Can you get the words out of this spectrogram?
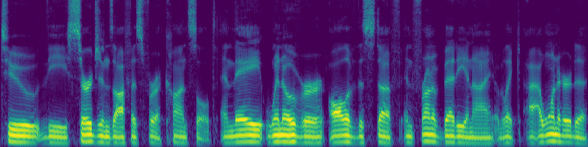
to the surgeon's office for a consult and they went over all of this stuff in front of betty and i. Like i wanted her to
